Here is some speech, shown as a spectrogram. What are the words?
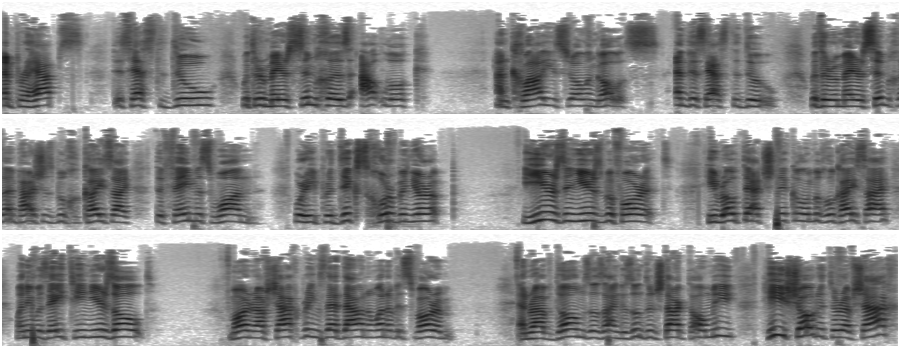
and perhaps this has to do with Rameir Simcha's outlook on Klal Yisrael and Golis. And this has to do with the Rameir Simcha and Parshas Buchakaisai, the famous one where he predicts Churban Europe years and years before it. He wrote that shtickle in Mechul when he was 18 years old. Moran Rav Shach brings that down in one of his forum. And Rav Dom, sein gesund und stark, told me he showed it to Rav Shach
